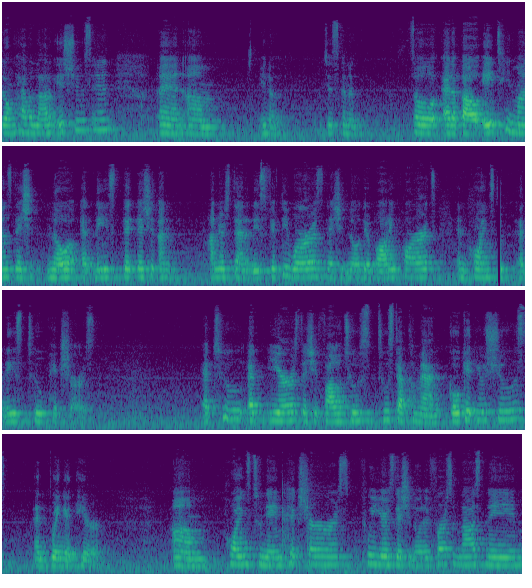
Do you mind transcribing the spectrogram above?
don't have a lot of issues in. And, um, you know, just going to so at about 18 months, they should know at least, they, they should un understand at least 50 words. They should know their body parts and points to at least two pictures. At two at years, they should follow two, two-step command. Go get your shoes and bring it here. Um, points to name pictures. Three years, they should know their first and last name.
